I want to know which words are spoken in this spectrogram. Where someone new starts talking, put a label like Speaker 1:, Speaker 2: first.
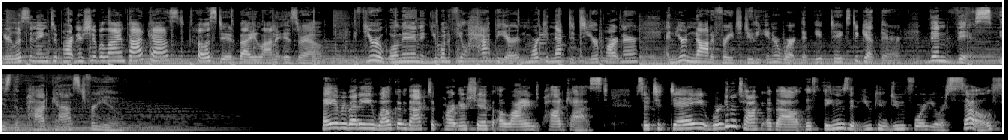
Speaker 1: You're listening to Partnership Aligned Podcast, hosted by Ilana Israel. If you're a woman and you want to feel happier and more connected to your partner, and you're not afraid to do the inner work that it takes to get there, then this is the podcast for you. Hey, everybody, welcome back to Partnership Aligned Podcast. So, today we're going to talk about the things that you can do for yourself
